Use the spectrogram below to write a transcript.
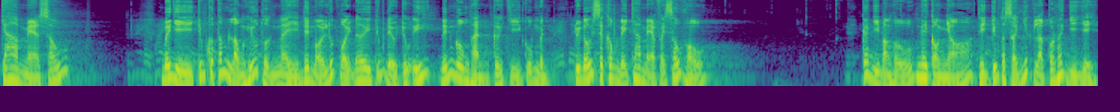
Cha mẹ xấu. Bởi vì chúng có tấm lòng hiếu thuận này Nên mọi lúc mọi nơi chúng đều chú ý Đến ngôn hành cử chỉ của mình. Tuyệt đối sẽ không để cha mẹ phải xấu hổ. Các vị bằng hữu, ngay còn nhỏ Thì chúng ta sợ nhất là có nói gì vậy?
